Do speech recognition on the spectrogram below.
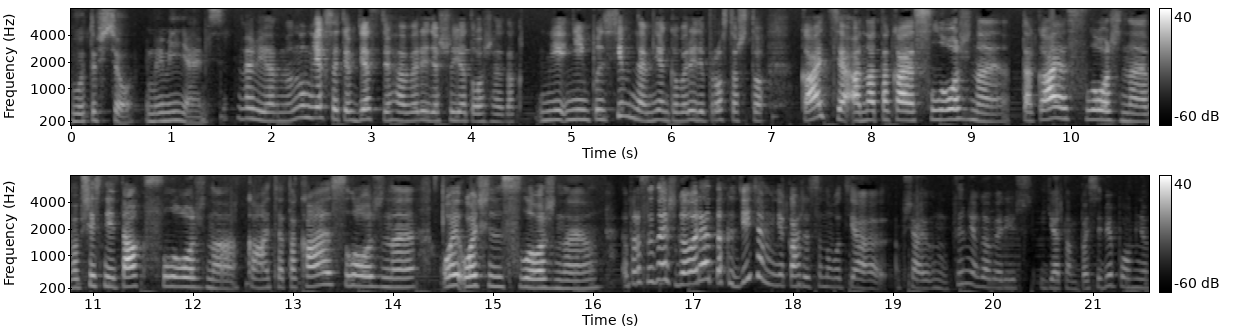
Вот и все. И мы меняемся. Наверное. Ну, мне, кстати, в детстве говорили, что я тоже так не, не импульсивная. Мне говорили просто, что Катя, она такая сложная. Такая сложная. Вообще с ней так сложно. Катя такая сложная. Ой, очень сложная. Просто, знаешь, говорят так детям, мне кажется, ну вот я общаю, ну, ты мне говоришь, я там по себе помню,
